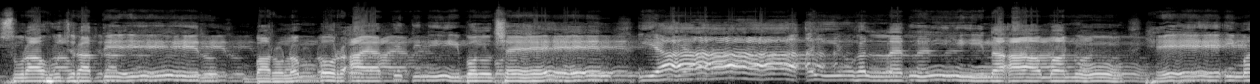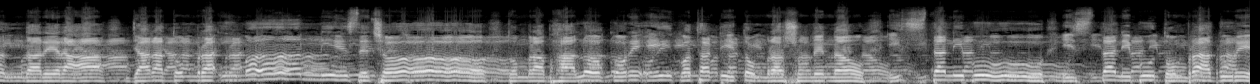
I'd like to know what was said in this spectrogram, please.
সুরা হুজরাতের 12 নম্বর আয়াতে তিনি বলছেন ইয়া আমানু, হে ইমানদারেরা যারা তোমরা ইমান নিয়ে এসেছ তোমরা ভালো করে এই কথাটি তোমরা শুনে নাও। ইস্তানিবু ইস্তানিবু, তোমরা দূরে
